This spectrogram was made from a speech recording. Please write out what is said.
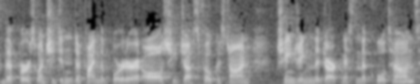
The first one, she didn't define the border at all. She just focused on changing the darkness and the cool tones.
